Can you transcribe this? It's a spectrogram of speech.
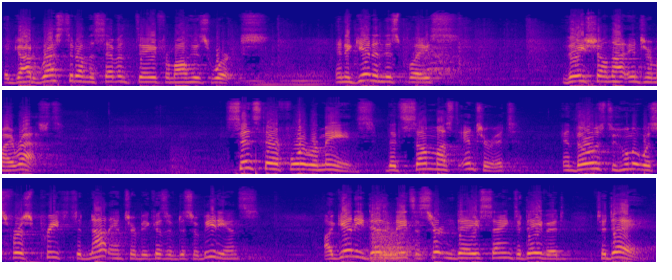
And God rested on the seventh day from all his works. And again in this place, they shall not enter my rest. Since therefore it remains that some must enter it, and those to whom it was first preached did not enter because of disobedience, again he designates a certain day, saying to David, Today,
